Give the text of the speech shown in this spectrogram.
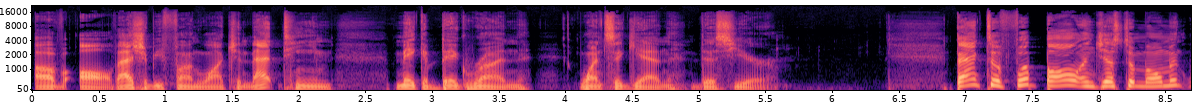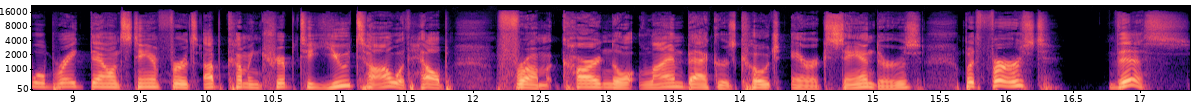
of all. That should be fun watching that team make a big run once again this year. Back to football in just a moment. We'll break down Stanford's upcoming trip to Utah with help from Cardinal linebackers coach Eric Sanders. But first, this.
